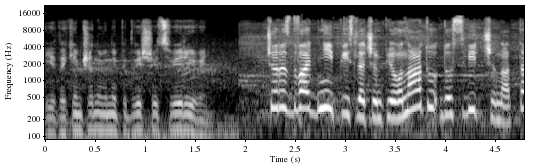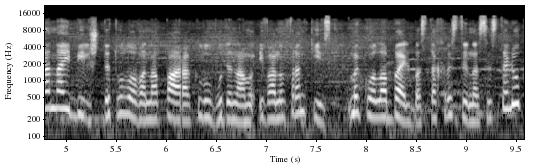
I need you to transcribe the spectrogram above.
і таким чином вони підвищують свій рівень. Через два дні після чемпіонату досвідчена та найбільш титулована пара клубу Динамо Івано-Франківськ Микола Бельбас та Христина Систелюк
